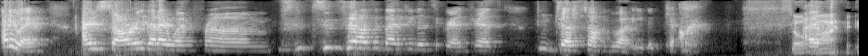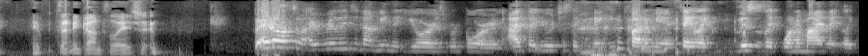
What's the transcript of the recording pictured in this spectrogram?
Anyway, I'm sorry that I went from 2019 Instagram trends to just talking about eating chalk. So am I- if it's any consolation. But also, I really did not mean that yours were boring. I thought you were just like making fun of me and saying like this was like one of mine that like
